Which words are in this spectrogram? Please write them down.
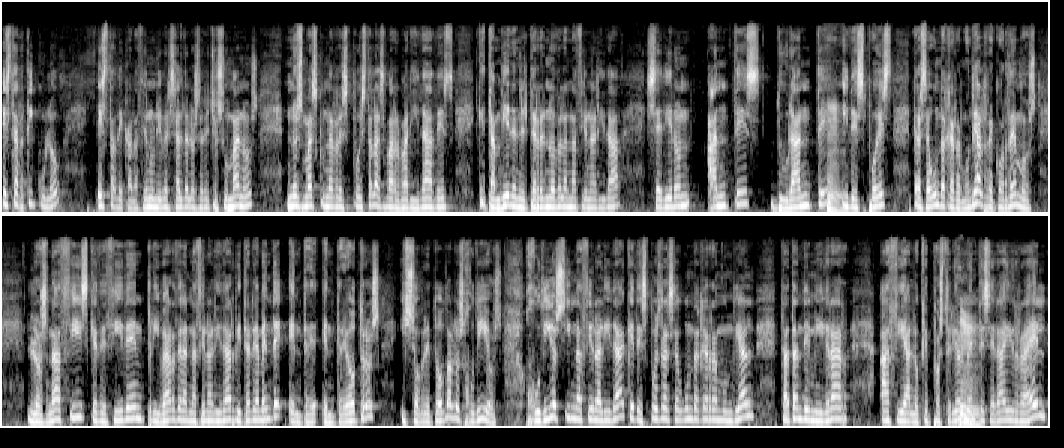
Este artículo esta Declaración Universal de los Derechos Humanos no es más que una respuesta a las barbaridades que también en el terreno de la nacionalidad se dieron antes, durante hmm. y después de la Segunda Guerra Mundial. Recordemos, los nazis que deciden privar de la nacionalidad arbitrariamente, entre, entre otros, y sobre todo a los judíos. Judíos sin nacionalidad que después de la Segunda Guerra Mundial tratan de emigrar hacia lo que posteriormente hmm. será Israel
